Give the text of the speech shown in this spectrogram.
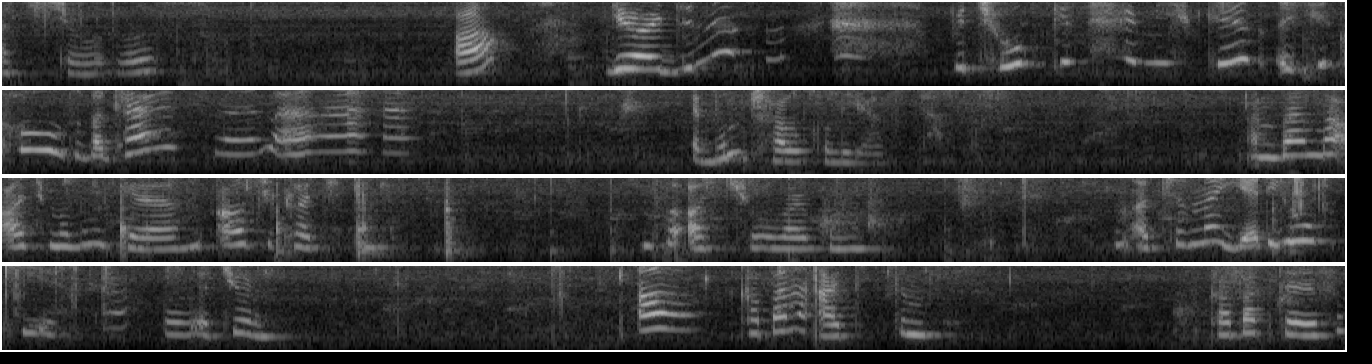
Açıyoruz. Aa, gördünüz mü? Bu çok güzelmiş kız. Işık oldu. Bakar mısınız? Aa. E bunu çalkalayacağız biraz. Ama ben de açmadım ki. Azıcık açtım. Nasıl açıyorlar bunu? Bunun açılma yeri yok ki. Ha, Açıyorum. Aa, kapağını açtım. Kapak tarafı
